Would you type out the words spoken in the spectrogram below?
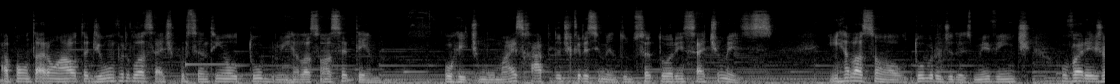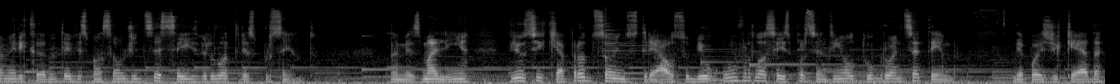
apontaram alta de 1,7% em outubro em relação a setembro, o ritmo mais rápido de crescimento do setor em sete meses. Em relação a outubro de 2020, o varejo americano teve expansão de 16,3%. Na mesma linha, viu-se que a produção industrial subiu 1,6% em outubro ante setembro, depois de queda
